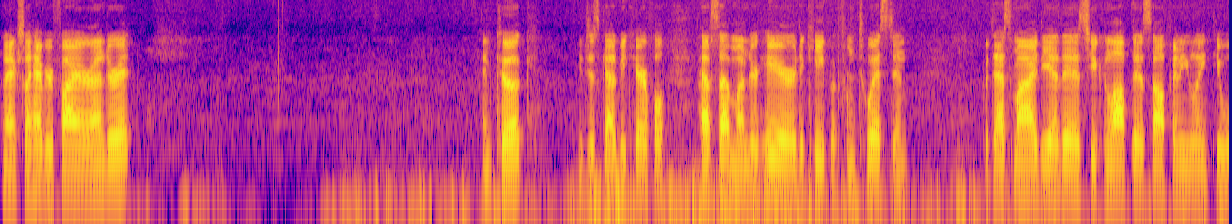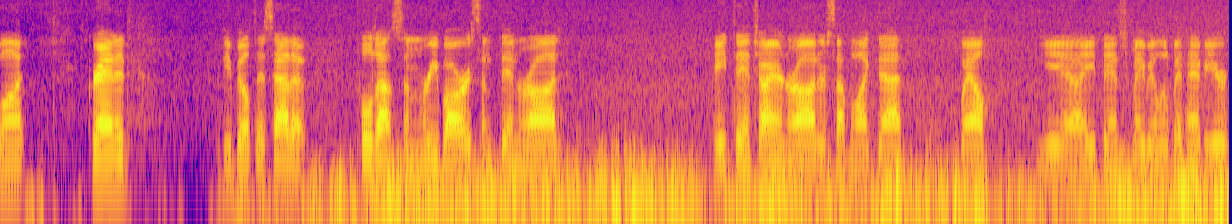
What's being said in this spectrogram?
and actually have your fire under it and cook. You just got to be careful. Have something under here to keep it from twisting. But that's my idea of this. You can lop this off any length you want. Granted, if you built this out of, pulled out some rebar, some thin rod, eighth inch iron rod or something like that, well, yeah, eighth inch, maybe a little bit heavier,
